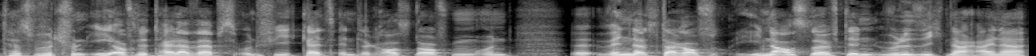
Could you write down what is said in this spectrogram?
das wird schon eh auf eine Teilerwerbsunfähigkeitsente rauslaufen. Und äh, wenn das darauf hinausläuft, dann würde sich nach einer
